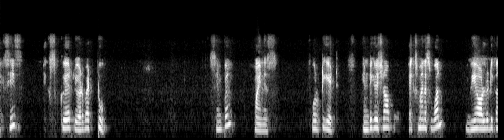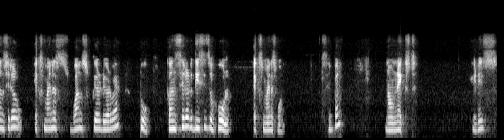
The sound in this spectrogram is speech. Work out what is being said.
x is x square divided by 2 simple minus 48 integration of x minus 1 we have already considered x minus 1 square divided by 2 consider this is a whole x minus 1 simple now next it is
